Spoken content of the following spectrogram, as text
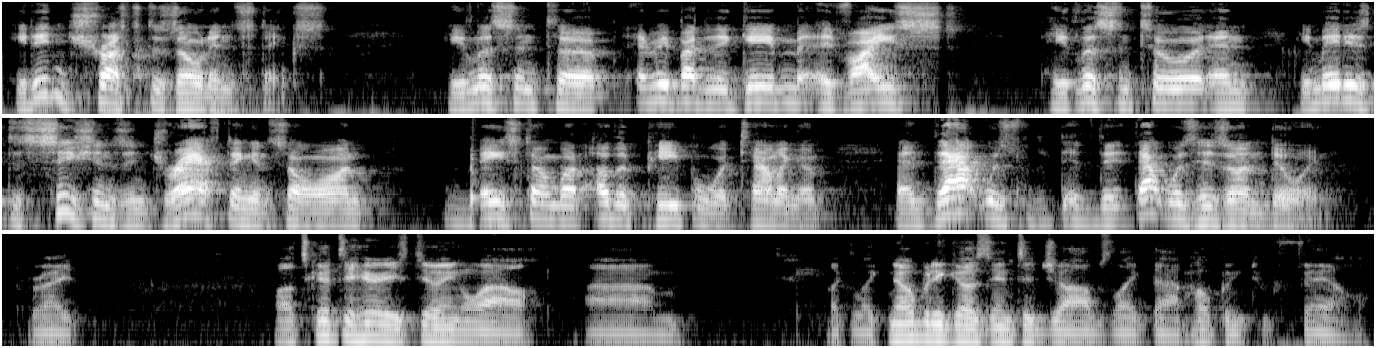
He didn't trust his own instincts. He listened to everybody that gave him advice. He listened to it, and he made his decisions in drafting and so on based on what other people were telling him. And that was that was his undoing. Right. Well, it's good to hear he's doing well. Um, like like nobody goes into jobs like that hoping to fail.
